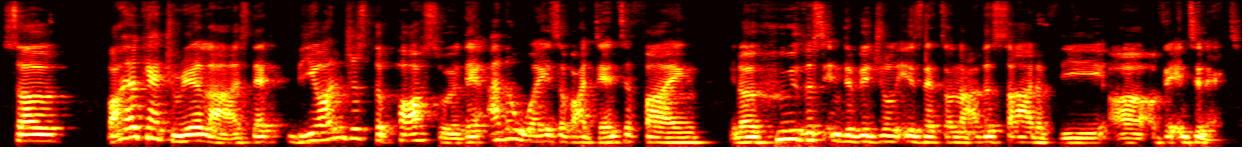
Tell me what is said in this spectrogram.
So BioCatch realized that beyond just the password, there are other ways of identifying, you know, who this individual is that's on the other side of the uh, of the internet.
